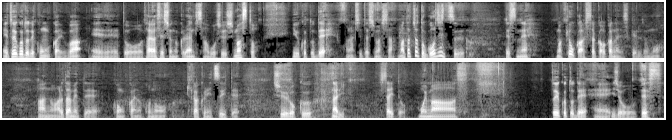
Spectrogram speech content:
えー、ということで今回は、えっ、ー、と、対話セッションのクライアントさんを募集しますということでお話しいたしました。またちょっと後日ですね、まあ今日か明日かわかんないですけれども、あの、改めて今回のこの企画について収録なりしたいと思います。ということで、えー、以上です。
